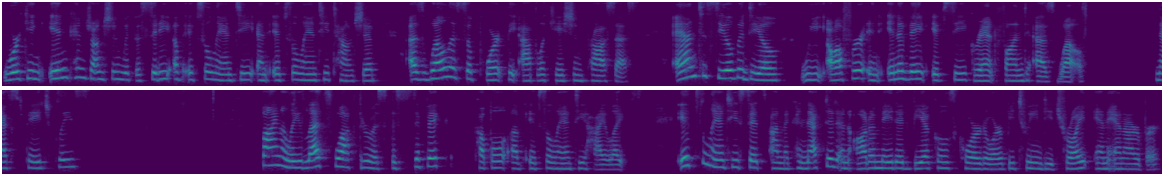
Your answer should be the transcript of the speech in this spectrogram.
working in conjunction with the City of Ypsilanti and Ypsilanti Township, as well as support the application process. And to seal the deal, we offer an Innovate Ypsi grant fund as well. Next page, please. Finally, let's walk through a specific couple of Ypsilanti highlights. Ypsilanti sits on the connected and automated vehicles corridor between Detroit and Ann Arbor.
